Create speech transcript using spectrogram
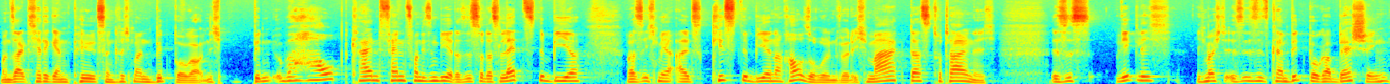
man sagt, ich hätte gern Pilz, dann kriegt man einen Bitburger. Und ich bin überhaupt kein Fan von diesem Bier. Das ist so das letzte Bier, was ich mir als Kiste Bier nach Hause holen würde. Ich mag das total nicht. Es ist wirklich, ich möchte, es ist jetzt kein Bitburger Bashing,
